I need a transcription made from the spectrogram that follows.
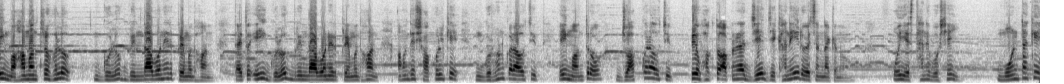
এই মহামন্ত্র হলো গোলক বৃন্দাবনের প্রেমধন। তাই তো এই গোলক বৃন্দাবনের প্রেমধন আমাদের সকলকে গ্রহণ করা উচিত। এই মন্ত্র জপ করা উচিত। প্রিয় ভক্ত, আপনারা যে যেখানেই রয়েছেন না কেন, ওই স্থানে বসেই মনটাকে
